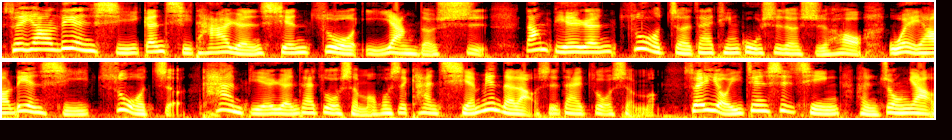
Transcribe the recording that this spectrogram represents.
所以要练习跟其他人先做一样的事。当别人坐着在听故事的时候，我也要练习坐着看别人在做什么，或是看前面的老师在做什么。所以有一件事情很重要，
